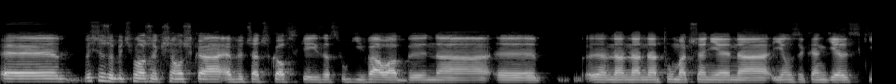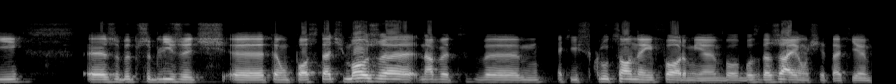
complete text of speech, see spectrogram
E, myślę, że być może książka Ewy Czaczkowskiej zasługiwałaby na, e, na, na, na tłumaczenie na język angielski, e, żeby przybliżyć tę postać. Może nawet w jakiejś skróconej formie, bo, bo zdarzają się takie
